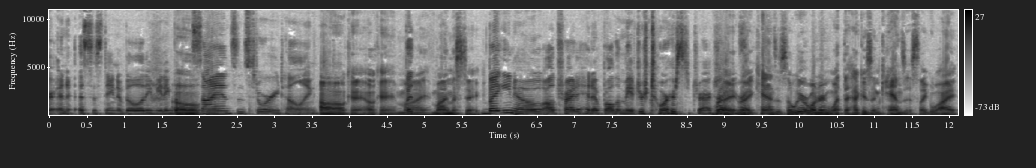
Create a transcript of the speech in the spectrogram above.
an, a sustainability meeting, but Oh, okay. science and storytelling. Oh, okay, okay. My my mistake. But you know, I'll try to hit up all the major tourist attractions. Right, right, Kansas. So we were wondering what the heck is in Kansas? Like why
